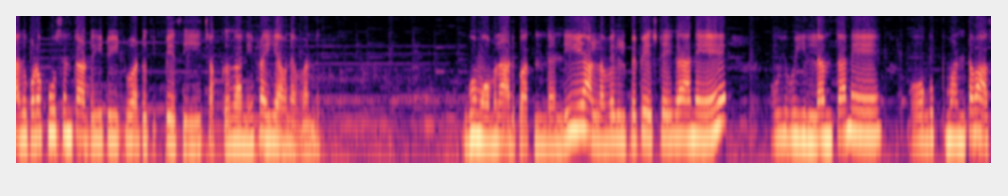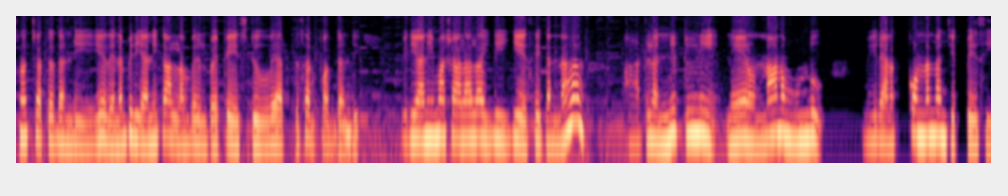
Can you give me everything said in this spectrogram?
అది కూడా కూసింత అటు ఇటు ఇటు అటు తిప్పేసి చక్కగాని ఫ్రై అవనివ్వండి. గుమగుమలు ఆడిపోతుందండి. అల్లం వెల్లుల్లిపాయ పేస్ట్ వేయగానే ఇల్లంతానే ఓ గుప్పమంట వాసన వచ్చేస్తుందండి ఏదైనా బిర్యానీకి అల్లం వెల్లుల్లిపాయ పేస్ట్ వేస్తే సరిపోద్దండి. బిర్యానీ మసాలాలు అవి వేసే కన్నా వాటిలన్నిటిని నేనున్నాను ముందు మీరు వెనక్కి ఉండండి అని చెప్పేసి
